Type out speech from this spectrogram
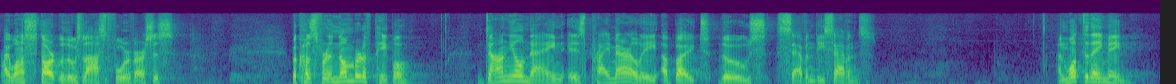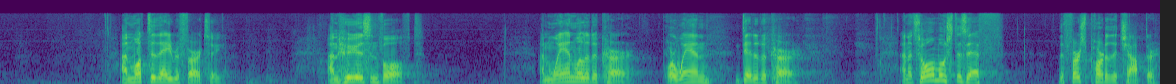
I want to start with those last four verses. Because for a number of people, Daniel 9 is primarily about those 77s. And what do they mean? And what do they refer to? And who is involved? And when will it occur? Or when did it occur? And it's almost as if the first part of the chapter,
